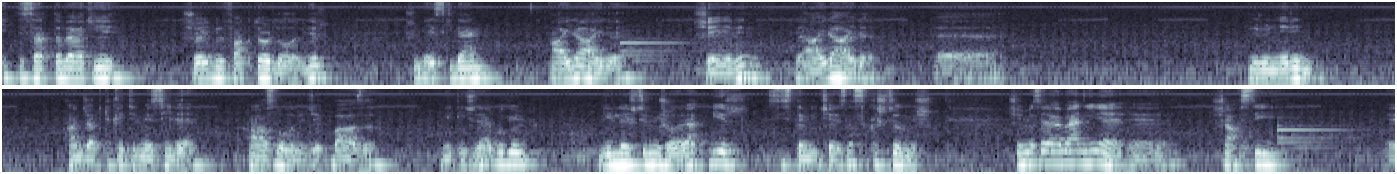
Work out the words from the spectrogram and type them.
iktisatta belki şöyle bir faktör de olabilir. Şimdi eskiden ayrı ayrı şeylerin ve ayrı ayrı e, ürünlerin ancak tüketilmesiyle hasıl olabilecek bazı neticeler bugün birleştirilmiş olarak bir sistemin içerisine sıkıştırılmış. Şimdi mesela ben yine e, şahsi e,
